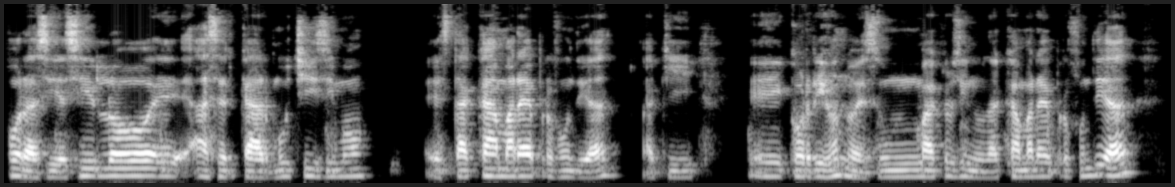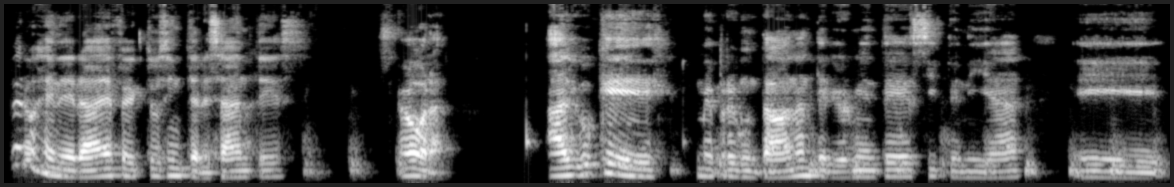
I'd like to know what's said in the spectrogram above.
por así decirlo, eh, acercar muchísimo esta cámara de profundidad. Aquí, eh, corrijo, no es un macro, sino una cámara de profundidad, pero genera efectos interesantes. Ahora, algo que me preguntaban anteriormente es si tenía eh,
